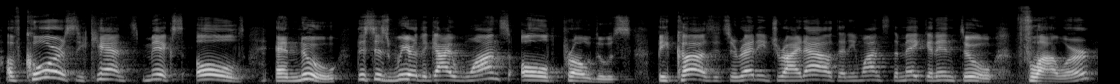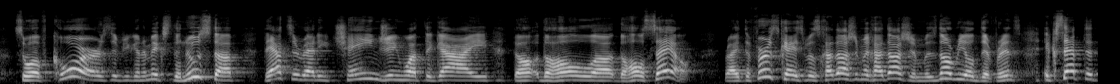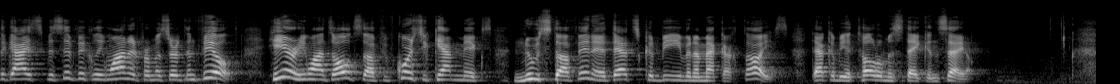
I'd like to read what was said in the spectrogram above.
Of course, you can't mix old and new. This is where the guy wants old produce because it's already dried out and he wants to make it into flour. So, of course, if you're going to mix the new stuff, that's already changing what the guy, the, the whole, uh, the whole sale. Right? The first case was chadashim and chadashim. There's no real difference, except that the guy specifically wanted from a certain field. Here, he wants old stuff. Of course, you can't mix new stuff in it. That could be even a mekach tois. That could be a total mistaken sale.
